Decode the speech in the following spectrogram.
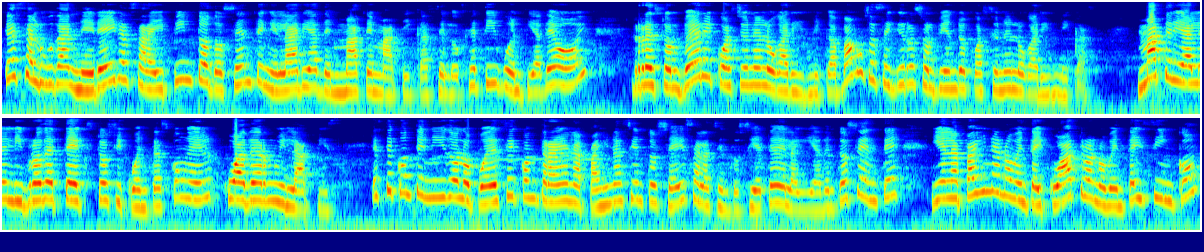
Te saluda Nereida Saray Pinto, docente en el área de matemáticas. El objetivo el día de hoy, resolver ecuaciones logarítmicas. Vamos a seguir resolviendo ecuaciones logarítmicas. Material, el libro de textos y cuentas con él, cuaderno y lápiz. Este contenido lo puedes encontrar en la página 106 a la 107 de la guía del docente y en la página 94 a 95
